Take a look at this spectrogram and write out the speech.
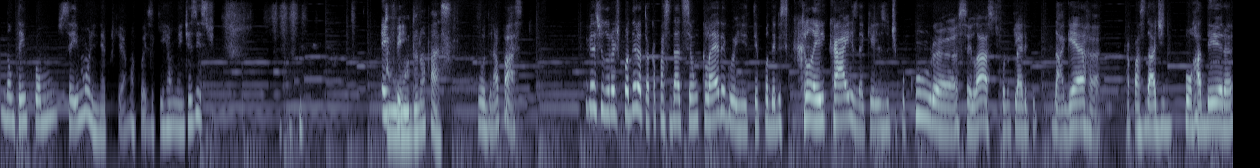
não tenho como ser imune, né? Porque é uma coisa que realmente existe. Enfim. Tudo na paz. Tudo na paz. Investidura de poder, a tua capacidade de ser um clérigo e ter poderes clericais, daqueles do tipo cura, sei lá, se tu for um clérigo da guerra, capacidade porradeira.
